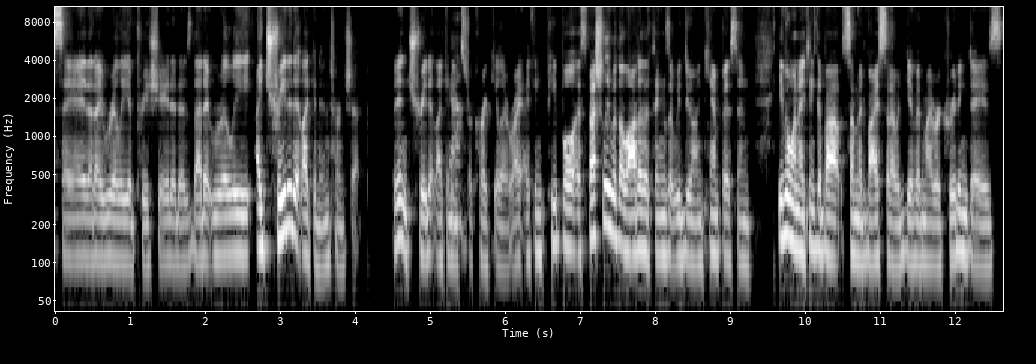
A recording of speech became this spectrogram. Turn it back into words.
saa that i really appreciated is that it really i treated it like an internship I didn't treat it like an yeah. extracurricular, right? I think people, especially with a lot of the things that we do on campus, and even when I think about some advice that I would give in my recruiting days,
